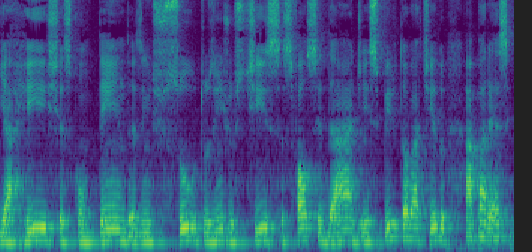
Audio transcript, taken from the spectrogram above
e há rixas, contendas, insultos, injustiças, falsidade espírito abatido aparecem,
